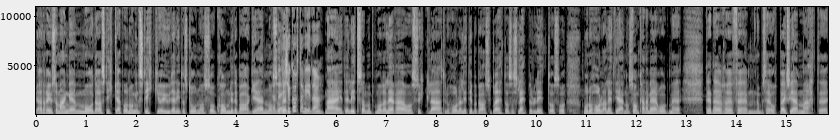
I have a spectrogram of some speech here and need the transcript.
Ja, Det er jo så mange måter å stikke på. Noen stikker jo ut en liten stund, og så kommer de tilbake igjen. ja, Det er ikke godt å vite. Nei, det er litt som på en måte å lære å sykle. At du holder litt i bagasjebrettet, og så slipper du litt, og så må du holde litt igjen. Og Sånn kan det være òg med det der eh, si, oppveksthjemmet. At eh,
